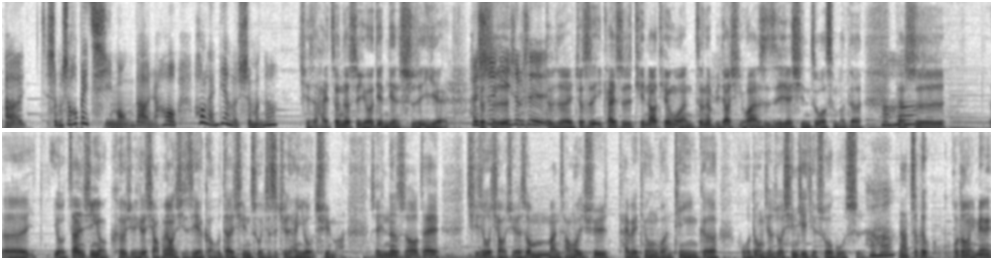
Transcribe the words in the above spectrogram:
呃什么时候被启蒙的？然后后来念了什么呢？其实还真的是有点点失忆哎，很失忆是不是？对不对？就是一开始听到天文，真的比较喜欢的是这些星座什么的，uh huh. 但是呃。有占星有科学，可是小朋友其实也搞不太清楚，就是觉得很有趣嘛。所以那时候在，其实我小学的时候蛮常会去台北天文馆听一个活动，叫做“新姐姐说故事”。Uh huh. 那这个活动里面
